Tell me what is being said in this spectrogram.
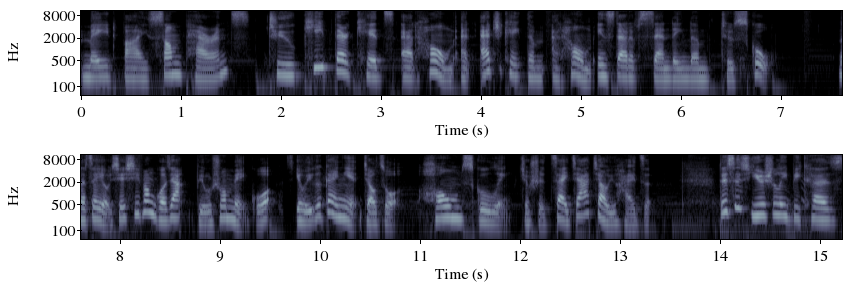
made by some parents to keep their kids at home and educate them at home instead of sending them to school. 那在有些西方国家，比如说美国，有一个概念叫做 homeschooling，就是在家教育孩子。This is usually because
